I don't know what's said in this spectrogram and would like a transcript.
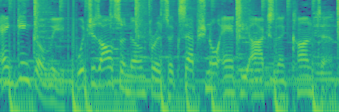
and ginkgo leaf, which is also known for its exceptional antioxidant content.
